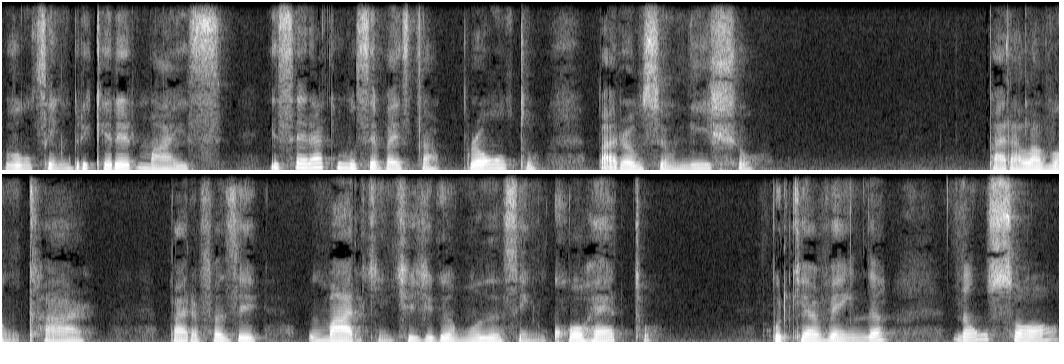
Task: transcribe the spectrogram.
vão sempre querer mais. E será que você vai estar pronto para o seu nicho? Para alavancar, para fazer o marketing, digamos assim, correto? Porque a venda não só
